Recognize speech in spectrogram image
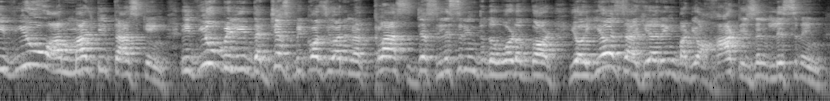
If you are multitasking, if you believe that just because you are in a class just listening to the word of God, your ears are hearing but your heart isn't listening,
